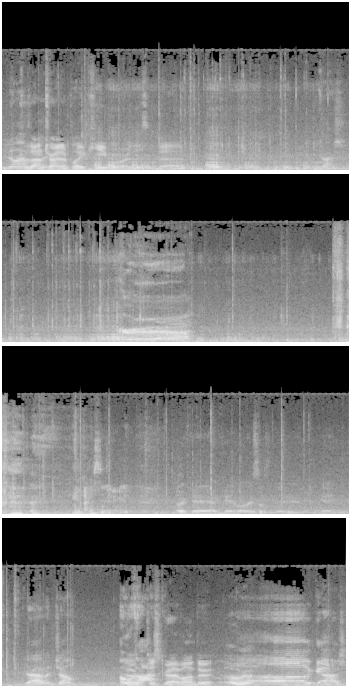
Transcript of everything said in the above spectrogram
You don't have. Because I'm trying to play keyboard. This is bad. Gosh. Guys, Okay, okay. What are we supposed to do? Okay. Grab and jump. Oh no, gosh. Just grab onto it. Oh, Oh gosh.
